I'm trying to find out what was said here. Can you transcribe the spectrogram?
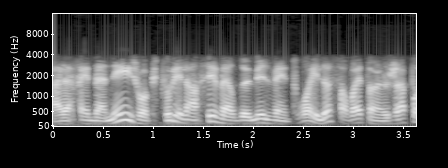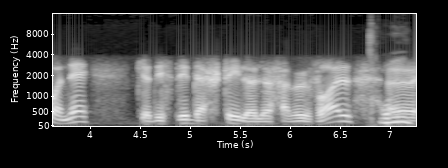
à la fin de l'année, je vais plutôt les lancer vers 2023. Et là, ça va être un Japonais qui a décidé d'acheter le, le fameux vol, Oui. euh,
